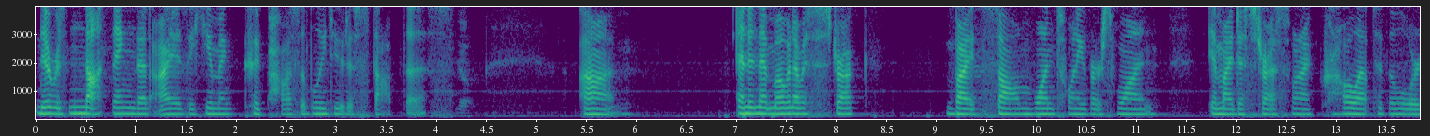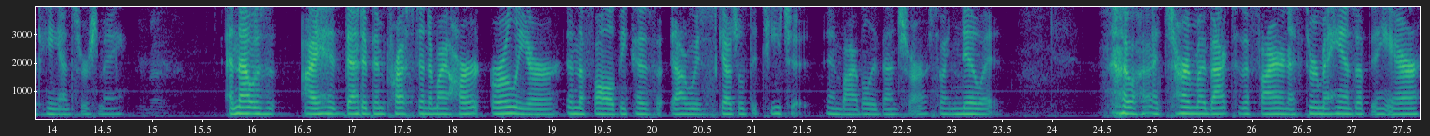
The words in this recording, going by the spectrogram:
there was nothing that I, as a human, could possibly do to stop this. Um, and in that moment, I was struck by Psalm 120, verse 1. In my distress, when I call out to the Lord, He answers me. And that was, I had, that had been pressed into my heart earlier in the fall because I was scheduled to teach it in Bible Adventure, so I knew it. So I turned my back to the fire and I threw my hands up in the air,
